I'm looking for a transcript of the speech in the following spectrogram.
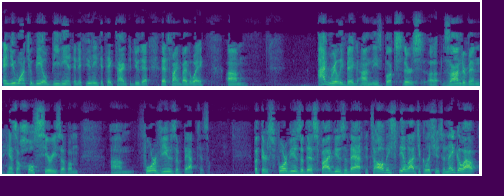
and you want to be obedient. And if you need to take time to do that, that's fine. By the way, um, I'm really big on these books. There's uh, Zondervan has a whole series of them, um, four views of baptism. But there's four views of this, five views of that. It's all these theological issues, and they go out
